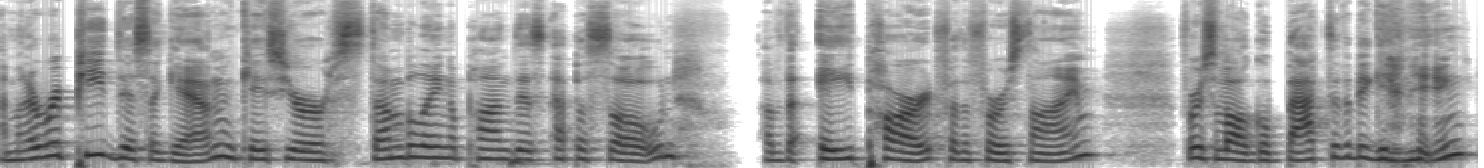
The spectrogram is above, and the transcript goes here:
I'm going to repeat this again in case you're stumbling upon this episode of the A part for the first time. First of all, go back to the beginning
